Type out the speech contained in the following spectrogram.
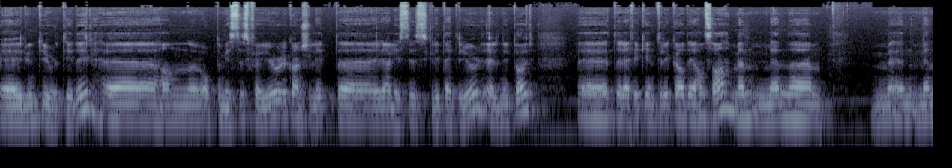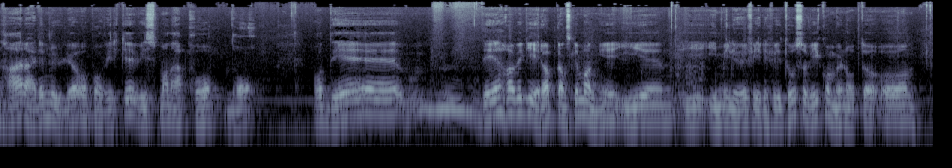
rundt juletider. Eh, han optimistisk før jul, kanskje litt eh, realistisk litt etter jul eller nyttår. Etter jeg fikk inntrykk av det han sa. Men, men, men, men her er det mulig å påvirke hvis man er på nå. Og det, det har vi gira opp ganske mange i, i, i miljøet 442, så vi kommer nå til å, Eh,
